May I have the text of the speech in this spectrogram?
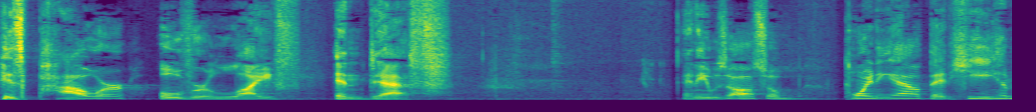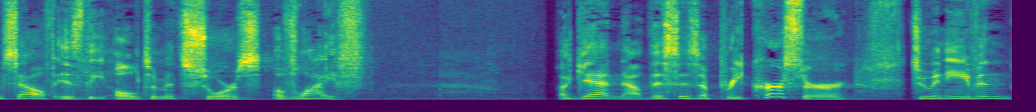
his power over life and death. And he was also pointing out that he himself is the ultimate source of life. Again, now this is a precursor to an even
